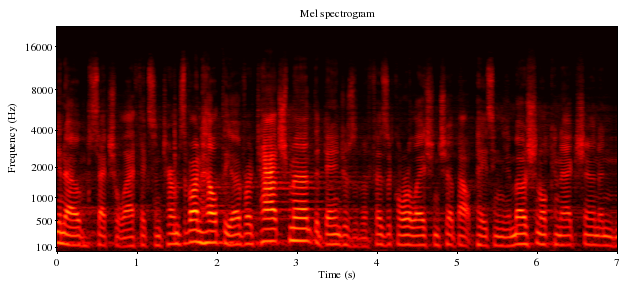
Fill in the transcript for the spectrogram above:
you know, sexual ethics in terms of unhealthy overattachment, the dangers of a physical relationship outpacing the emotional connection, and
